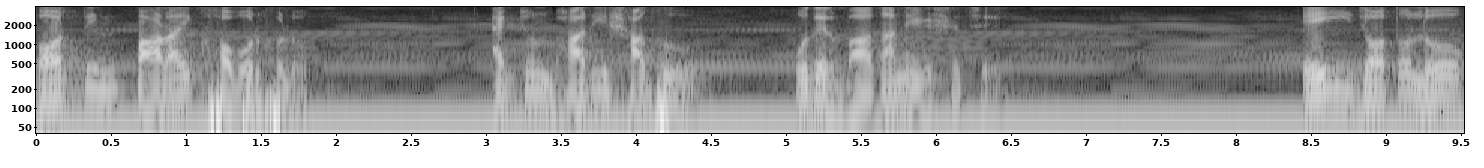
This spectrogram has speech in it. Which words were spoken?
পরদিন পাড়ায় খবর হলো, একজন ভারী সাধু ওদের বাগানে এসেছে। এই যত লোক,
